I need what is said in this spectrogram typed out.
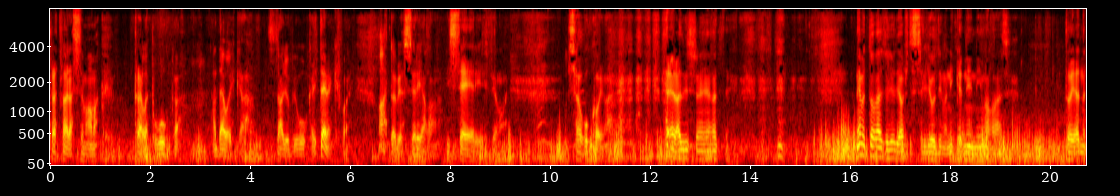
Pretvara se momak prelepo Vuka, a devojka se zaljubi Vuka i te neke fore. A to je bio serijal, ono, i serije, i filmove. U Vukovima. e, razmišljam, Nema to veze ljudi, uopšte sa ljudima, nikad nije ni imalo veze. To je jedna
